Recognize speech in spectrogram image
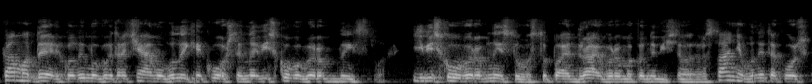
та модель, коли ми витрачаємо великі кошти на військове виробництво, і військове виробництво виступає драйвером економічного зростання, вони також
